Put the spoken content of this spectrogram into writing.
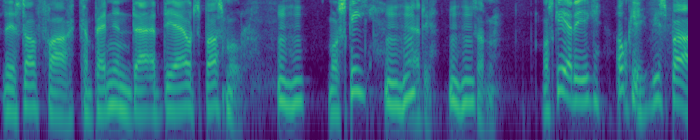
læst op fra kampagnen, der, at det er jo et spørgsmål. Mm-hmm. Måske mm-hmm. er det mm-hmm. sådan. Måske er det ikke. Okay. vi spørger.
